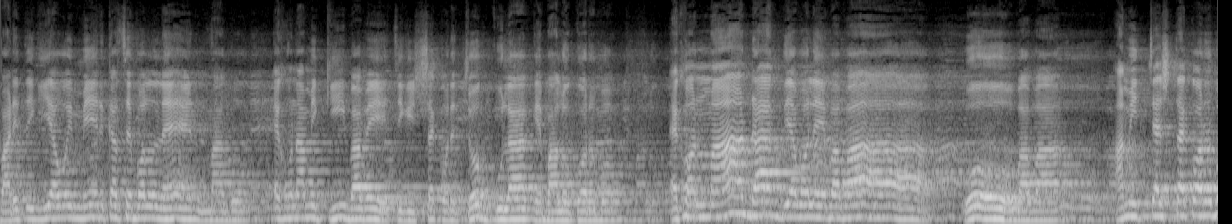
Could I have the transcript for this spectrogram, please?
বাড়িতে গিয়া ওই মেয়ের কাছে বললেন, মাগো, এখন আমি কীভাবে চিকিৎসা করে চোখগুলাকে ভালো করব। এখন মা ডাক দিয়া বলে, বাবা, ও বাবা, আমি চেষ্টা করব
